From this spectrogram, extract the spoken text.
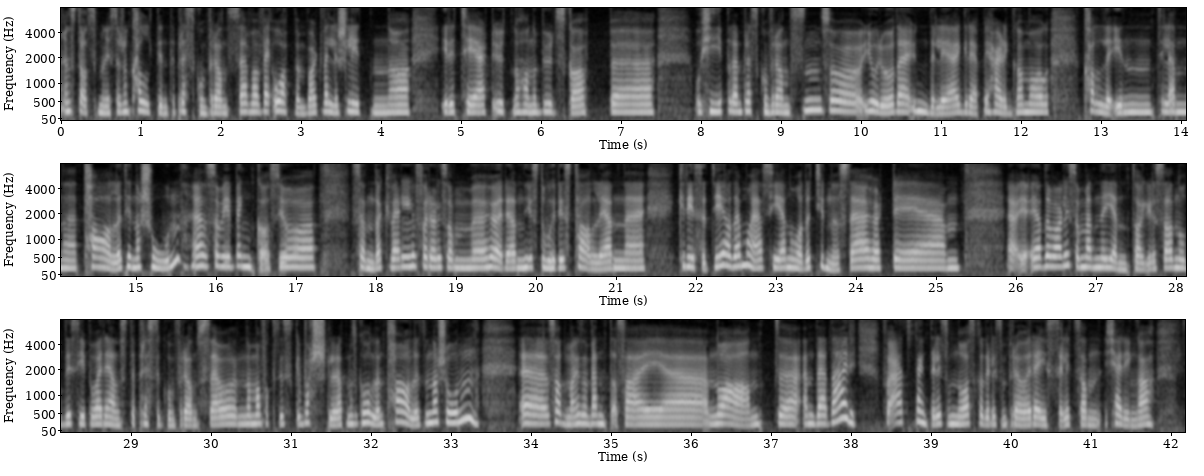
en statsminister som kalte inn til pressekonferanse, var åpenbart veldig sliten og irritert uten å ha noe budskap. Uh, og hi på den pressekonferansen, så gjorde hun det underlige grepet i helga med å kalle inn til en eh, tale til nasjonen. Eh, så vi benka oss jo søndag kveld for å liksom eh, høre en historisk tale i en krisetid, og det må jeg si er noe av det tynneste jeg har hørt i ja, det var liksom en gjentagelse av noe de sier på hver eneste pressekonferanse. Og når man faktisk varsler at man skal holde en tale til nasjonen, eh, så hadde man liksom venta seg eh, noe annet eh, enn det der. For jeg tenkte liksom nå skal de liksom prøve å reise litt sånn kjerringa.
